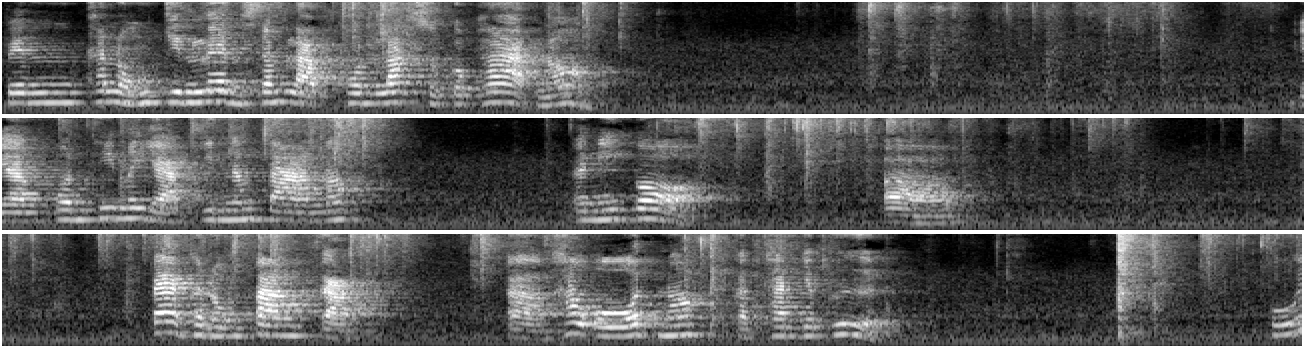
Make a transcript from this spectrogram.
เป็นขนมกินเล่นสำหรับคนรักสุขภาพเนาะอย่างคนที่ไม่อยากกินน้ำตาลเนาะ อันนี้ก็แป้งขนมปังกับ ข้าวโอ๊ตเนาะกับธัญพืชอุ้ย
